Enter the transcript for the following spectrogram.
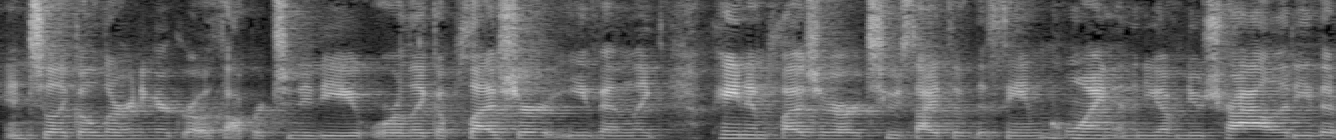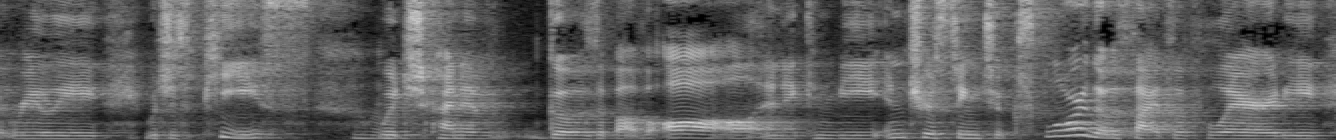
into like a learning or growth opportunity or like a pleasure even? Like pain and pleasure are two sides of the same mm-hmm. coin. And then you have neutrality that really which is peace Mm-hmm. which kind of goes above all and it can be interesting to explore those sides of polarity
